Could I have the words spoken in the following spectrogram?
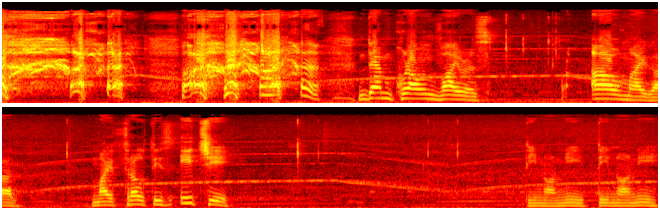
Damn crown virus. Oh my god. My throat is itchy. Tinoni, Tinoni.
